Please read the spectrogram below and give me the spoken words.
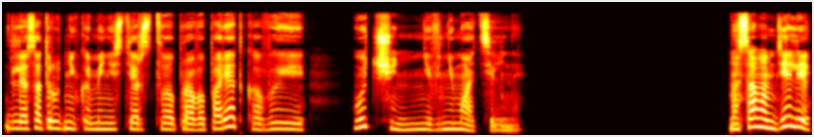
Для сотрудника Министерства правопорядка вы очень невнимательны. На самом деле,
